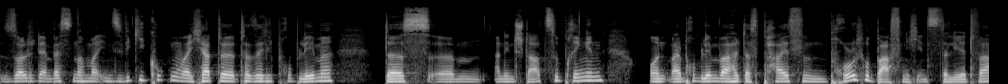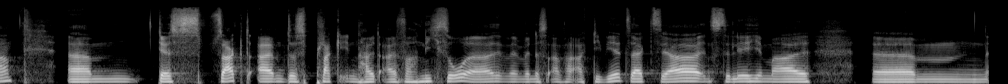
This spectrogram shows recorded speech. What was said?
solltet ihr am besten nochmal ins Wiki gucken, weil ich hatte tatsächlich Probleme, das ähm, an den Start zu bringen. Und mein Problem war halt, dass Python Protobuf nicht installiert war. Ähm, das sagt einem das Plugin halt einfach nicht so. Äh, wenn, wenn das einfach aktiviert, sagt ja, installiere hier mal ähm,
